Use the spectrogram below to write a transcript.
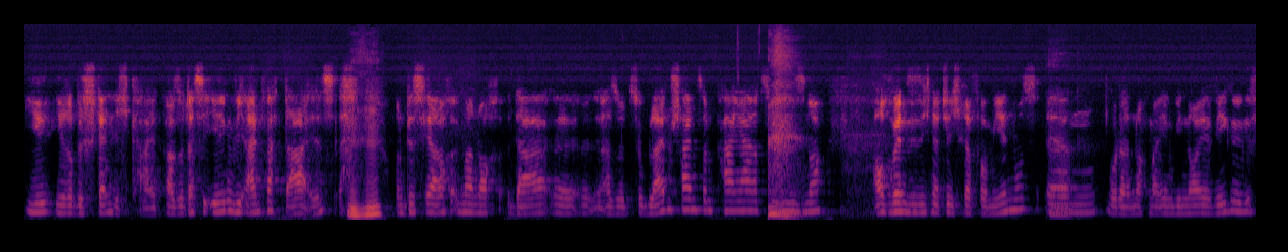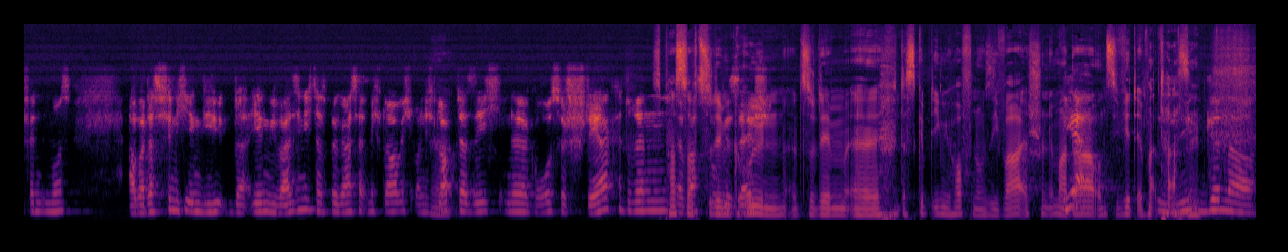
ihr, ihre Beständigkeit. Also, dass sie irgendwie einfach da ist Mhm. und bisher auch immer noch da, äh, also zu bleiben scheint, so ein paar Jahre zumindest noch. Auch wenn sie sich natürlich reformieren muss Ja. ähm, oder nochmal irgendwie neue Wege finden muss. Aber das finde ich irgendwie, da, irgendwie weiß ich nicht, das begeistert mich, glaube ich. Und ich Ja. glaube, da sehe ich eine große Stärke drin. Das passt äh, auch was zu dem Gesell- Grün, äh, zu dem, äh, das gibt irgendwie Hoffnung. Sie war schon immer Ja. da und sie wird immer da sein. Genau,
